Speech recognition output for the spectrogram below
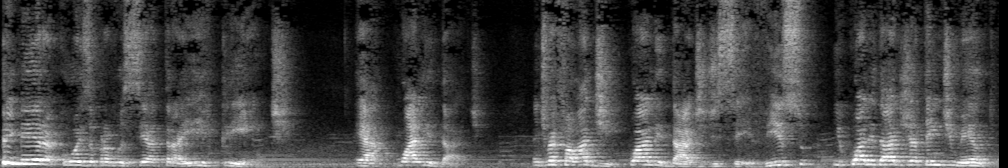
Primeira coisa para você atrair cliente é a qualidade. A gente vai falar de qualidade de serviço e qualidade de atendimento.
